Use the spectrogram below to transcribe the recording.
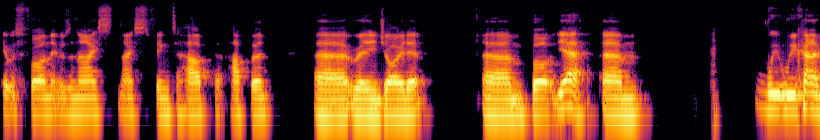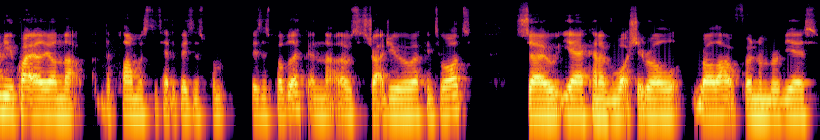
It was fun. It was a nice nice thing to have happen. Uh, really enjoyed it. Um, but yeah, um, we, we kind of knew quite early on that the plan was to take the business business public, and that, that was the strategy we were working towards. So yeah, kind of watched it roll roll out for a number of years.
